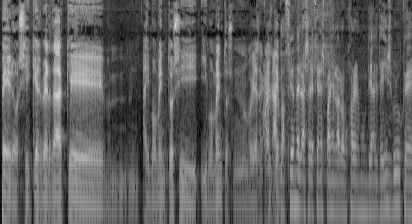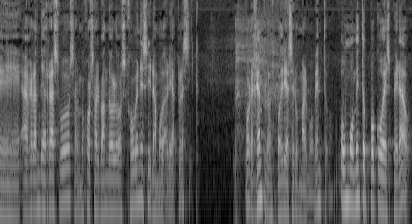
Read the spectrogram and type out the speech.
pero sí que es verdad que mm, hay momentos y, momentos. No voy a sacar la el tema. actuación de la selección española, a lo mejor en el Mundial de Innsbruck, a grandes rasgos, a lo mejor salvando a los jóvenes y la modalidad clásica. Por ejemplo, podría ser un mal momento, o un momento poco esperado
